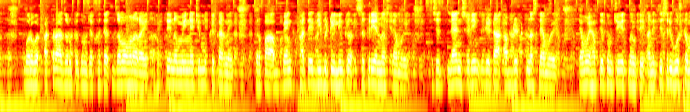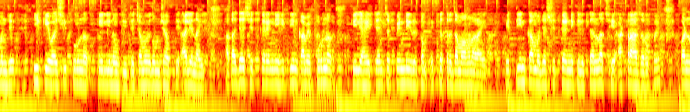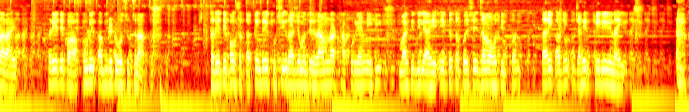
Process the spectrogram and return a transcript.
बरोबर अठरा हजार रुपये तुमच्या खात्यात जमा होणार आहेत. हप्ते न मिळण्याची मुख्य कारणे. तर पहा बँक खाते डीबीटी लिंक सक्रिय नसल्यामुळे तसेच लँड शेडिंग डेटा अपडेट नसल्यामुळे त्यामुळे हप्ते तुमचे येत नव्हते. आणि तिसरी गोष्ट म्हणजे ई के वाय सी पूर्ण केली नव्हती. त्याच्यामुळे तुमचे हप्ते आले नाहीत. आता ज्या शेतकऱ्यांनी ही तीन कामे पूर्ण केली आहेत त्यांचं पेंडिंग रक्कम एकत्र जमा होणार आहे. हे तीन कामं ज्या शेतकऱ्यांनी केली त्यांनाच हे अठरा हजार रुपये पडणार आहेत. तर येथे पहा पुढील अपडेट व सूचना. तर येथे पाहू शकता केंद्रीय कृषी राज्यमंत्री रामनाथ ठाकूर यांनी ही माहिती दिली आहे. एकत्र पैसे जमा होतील पण तारीख अजून जाहीर केलेली नाही.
